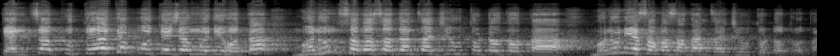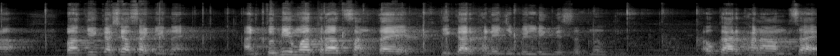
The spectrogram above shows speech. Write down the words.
त्यांचा पुतळा त्या पोत्याच्या मध्ये होता. म्हणून सभासदांचा जीव तुटत होता. म्हणून या सभासदांचा जीव तुटत होता. बाकी कशासाठी नाही. आणि तुम्ही मात्र आज सांगताय की कारखान्याची बिल्डिंग दिसत नव्हती. अहो कारखाना आमचा आहे.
